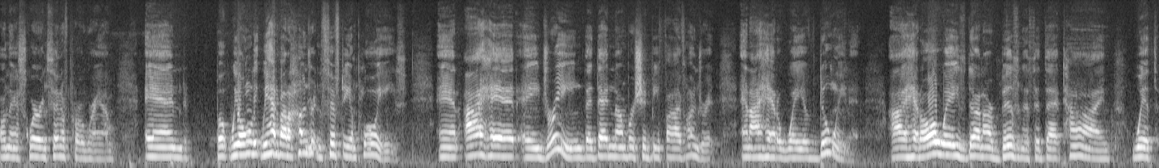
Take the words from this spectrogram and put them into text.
on their Swear incentive program. And, but we only, we had about 150 employees. And I had a dream that that number should be 500, and I had a way of doing it. I had always done our business at that time with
